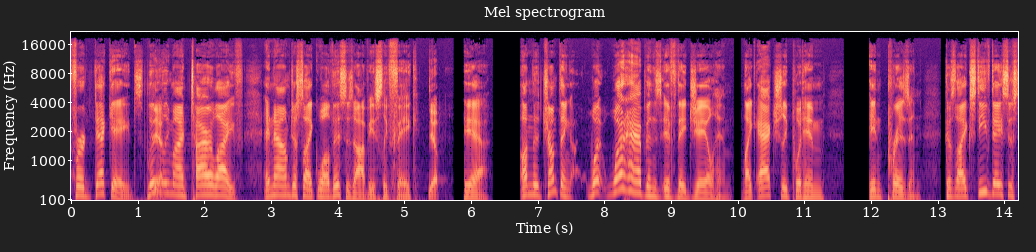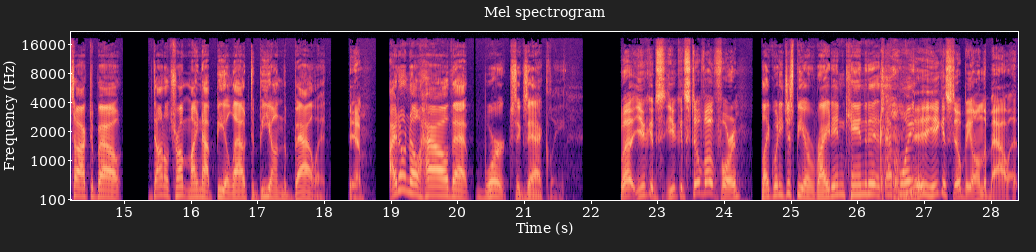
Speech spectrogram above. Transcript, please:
for decades, literally yeah. my entire life, and now I'm just like, well, this is obviously fake. Yep. Yeah. On the Trump thing, what what happens if they jail him? Like actually put him in prison? Because like Steve Deace has talked about, Donald Trump might not be allowed to be on the ballot. Yeah. I don't know how that works exactly. Well, you could you could still vote for him. Like, would he just be a write-in candidate at that point? he could still be on the ballot.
